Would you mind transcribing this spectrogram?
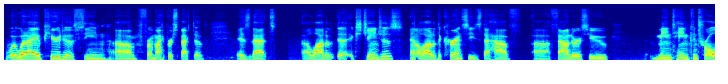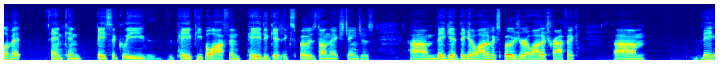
what, what I appear to have seen um, from my perspective, is that a lot of the exchanges and a lot of the currencies that have uh, founders who maintain control of it and can basically pay people off and pay to get exposed on the exchanges. Um, they get they get a lot of exposure, a lot of traffic. Um, they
